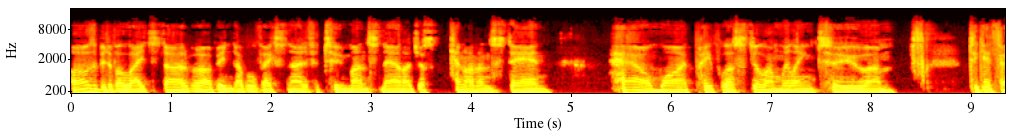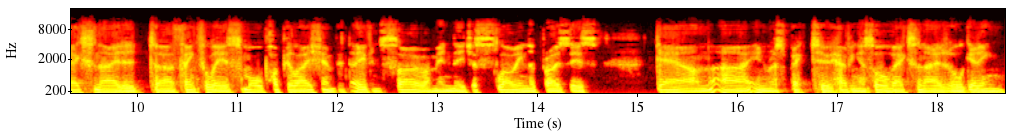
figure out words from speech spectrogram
I was a bit of a late starter, but I've been double vaccinated for two months now, and I just cannot understand how and why people are still unwilling to. Um, to get vaccinated, uh, thankfully, a small population, but even so, I mean, they're just slowing the process down uh, in respect to having us all vaccinated or getting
